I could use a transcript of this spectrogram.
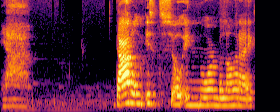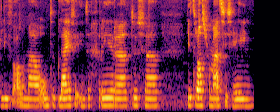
ja, daarom is het zo enorm belangrijk, lieve allemaal, om te blijven integreren tussen je transformaties heen.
